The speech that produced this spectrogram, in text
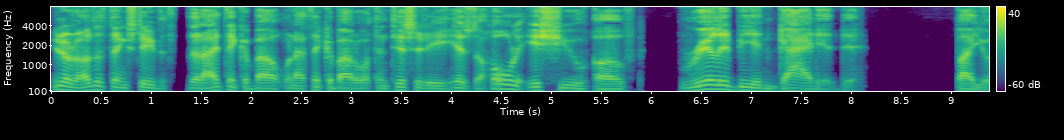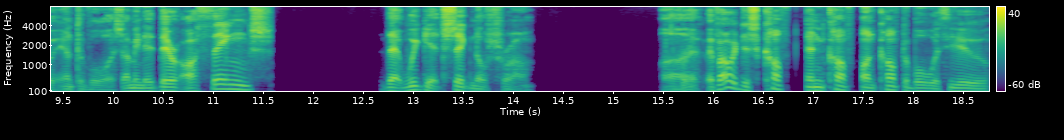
You know, the other thing, Steve, that, that I think about when I think about authenticity is the whole issue of really being guided by your inner voice. I mean, there are things that we get signals from. Uh, right. If I were just uncomf- uncomfortable with you,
